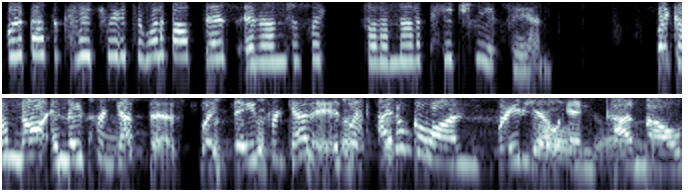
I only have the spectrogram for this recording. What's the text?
what about the Patriots, and what about this? And I'm just like, but I'm not a Patriot fan. Like I'm not, and they forget this. Like they forget it. It's like I don't go on radio Oh, and God. badmouth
